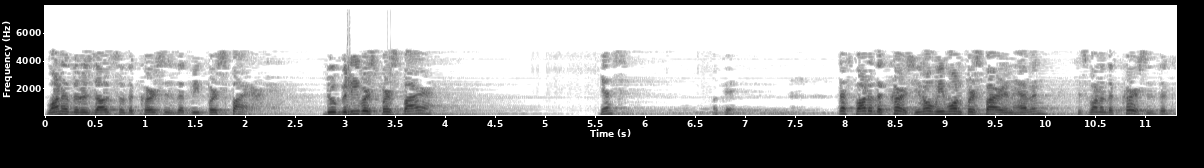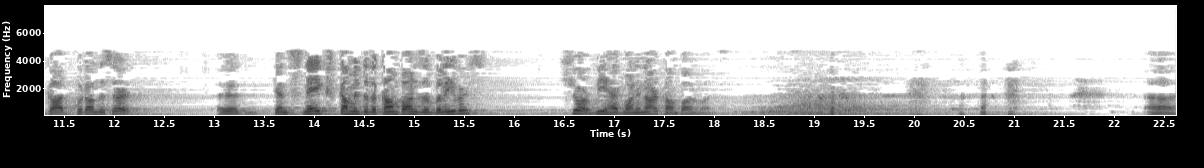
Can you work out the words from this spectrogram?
One of the results of the curse is that we perspire. Do believers perspire? Yes? Okay. That's part of the curse. You know, we won't perspire in heaven. It's one of the curses that God put on this earth. Uh, can snakes come into the compounds of believers? Sure, we had one in our compound once. uh,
